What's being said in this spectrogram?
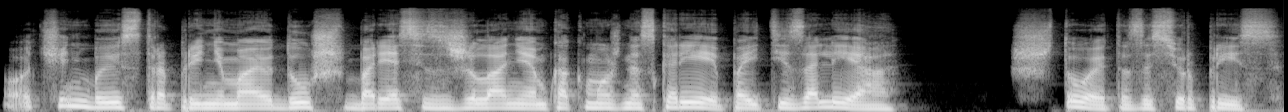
Очень быстро принимаю душ, борясь с желанием как можно скорее пойти за Леа. Что это за сюрприз?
